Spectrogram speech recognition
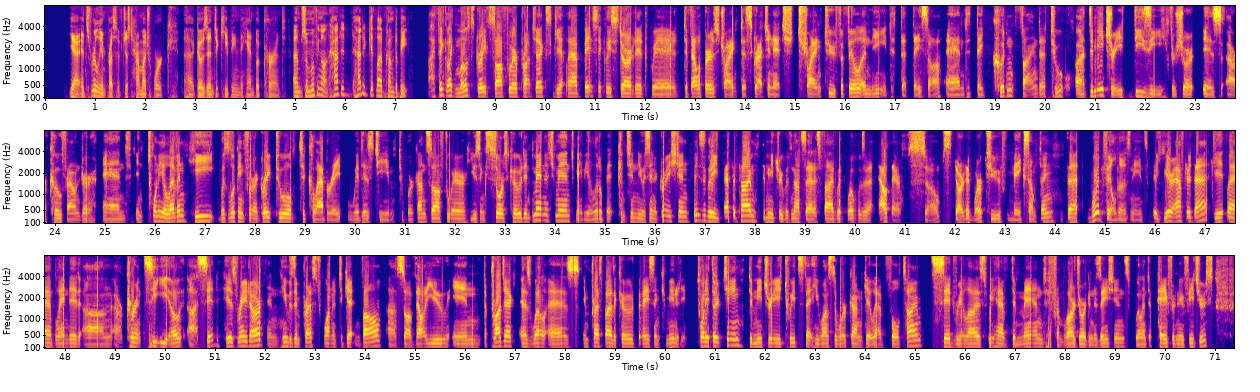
Yeah, it's really impressive just how much work uh, goes into keeping the handbook current. Um, so moving on, how did how did GitLab come to be? I think, like most great software projects, GitLab basically started with developers trying to scratch an itch, trying to fulfill a need that they saw, and they couldn't find a tool. Uh, Dimitri, DZ for short, is our co founder. And in 2011, he was looking for a great tool to collaborate with his team to work on software using source code and management, maybe a little bit continuous integration. Basically, at the time, Dimitri was not satisfied with what was out there. So started work to make something that would fill those needs. A year after that, GitLab landed on our current CEO, uh, Sid, his radar, and he was impressed, wanted to get involved, uh, saw value in the project, as well as impressed by the code base and community. 2013, Dimitri tweets that he wants to work on GitLab full time. Sid realized we have demand from large organizations willing to pay for new features.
